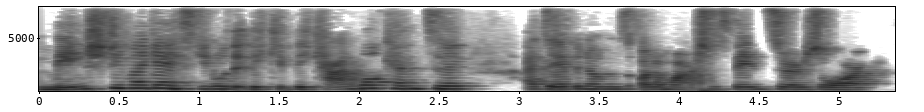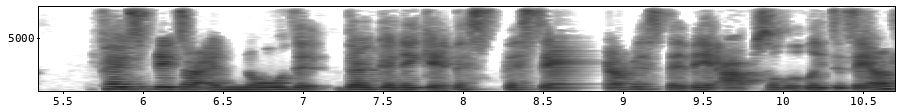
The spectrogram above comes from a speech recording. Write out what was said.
mainstream, I guess. You know that they can, they can walk into a Debenhams or a Marks and Spencers or House of Fraser and know that they're going to get this this service that they absolutely deserve.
